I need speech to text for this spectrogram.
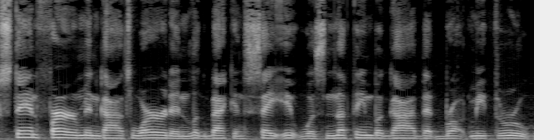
stand firm in God's word and look back and say, It was nothing but God that brought me through.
